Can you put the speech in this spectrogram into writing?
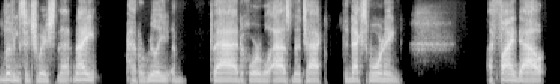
living situation that night. I have a really bad, horrible asthma attack. The next morning, I find out.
